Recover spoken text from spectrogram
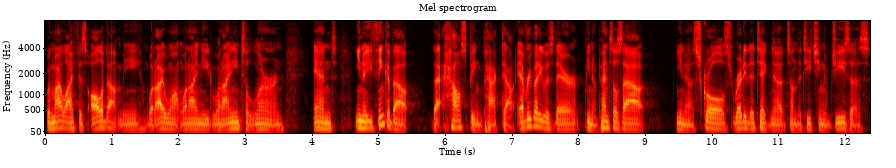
When my life is all about me, what I want, what I need, what I need to learn. And, you know, you think about that house being packed out. Everybody was there, you know, pencils out, you know, scrolls, ready to take notes on the teaching of Jesus.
